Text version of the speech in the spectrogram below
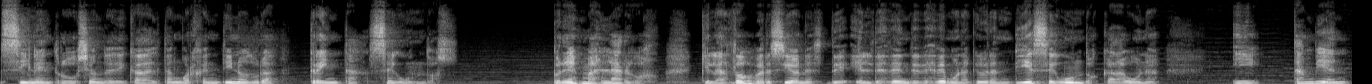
sin la introducción dedicada al tango argentino, dura 30 segundos. Pero es más largo que las dos versiones de El desdén de Desdémona, que duran 10 segundos cada una, y también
